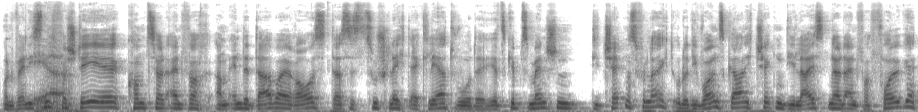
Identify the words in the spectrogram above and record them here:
Und wenn ich es ja. nicht verstehe, kommt es halt einfach am Ende dabei raus, dass es zu schlecht erklärt wurde. Jetzt gibt es Menschen, die checken es vielleicht oder die wollen es gar nicht checken, die leisten halt einfach Folge.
